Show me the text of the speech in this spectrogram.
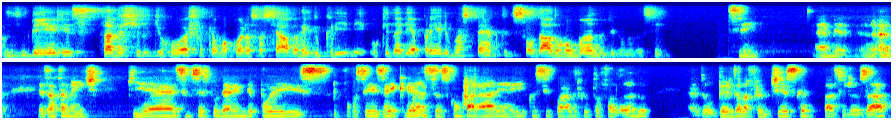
um deles está vestido de roxo, que é uma cor associada ao rei do crime, o que daria para ele um aspecto de soldado romano, digamos assim. Sim, é, uhum, exatamente. Que é, se vocês puderem depois, vocês aí, crianças, compararem aí com esse quadro que eu estou falando, é do Pedro della Francesca, fácil de usar,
